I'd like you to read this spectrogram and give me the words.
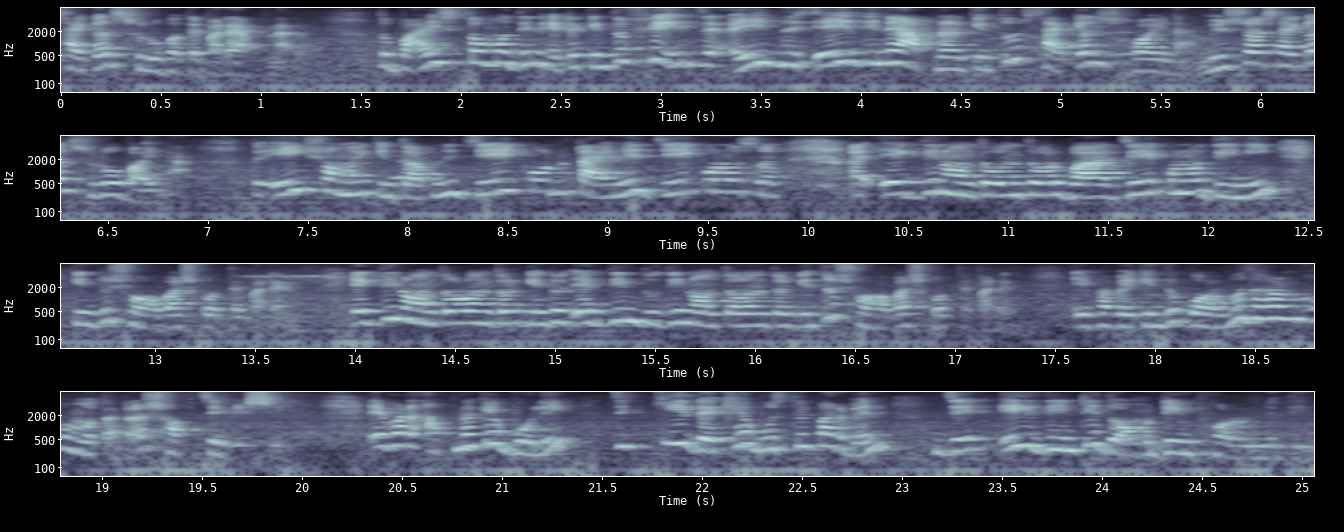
সাইকেল শুরু হতে পারে আপনার। তো বাইশতম দিন এটা কিন্তু এই এই দিনে আপনার কিন্তু সাইকেল হয় না, মিশ্র সাইকেল শুরু হয় না। তো এই সময় কিন্তু আপনি যে কোনো টাইমে যে কোনো একদিন অন্তর অন্তর বা যে কোনো দিনই কিন্তু সহবাস করতে পারেন। একদিন অন্তর অন্তর কিন্তু, একদিন দুদিন অন্তর অন্তর কিন্তু সহবাস করতে পারেন। এভাবে কিন্তু গর্ভধারণ ক্ষমতাটা সবচেয়ে বেশি। এবার আপনাকে বলি যে কি দেখে বুঝতে পারবেন যে এই দিনটি ডিম ফলনের দিন।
